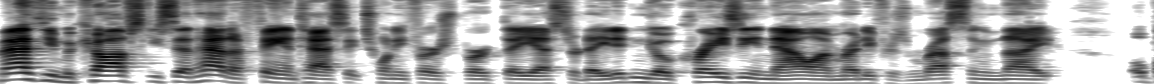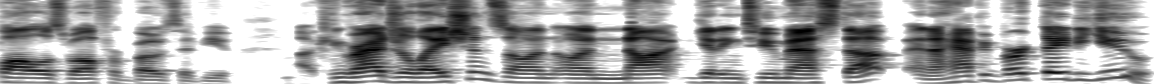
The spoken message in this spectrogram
Matthew Makovsky said, had a fantastic 21st birthday yesterday. Didn't go crazy, and now I'm ready for some wrestling tonight. Hope all is well for both of you. Uh, congratulations on on not getting too messed up, and a happy birthday to you.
